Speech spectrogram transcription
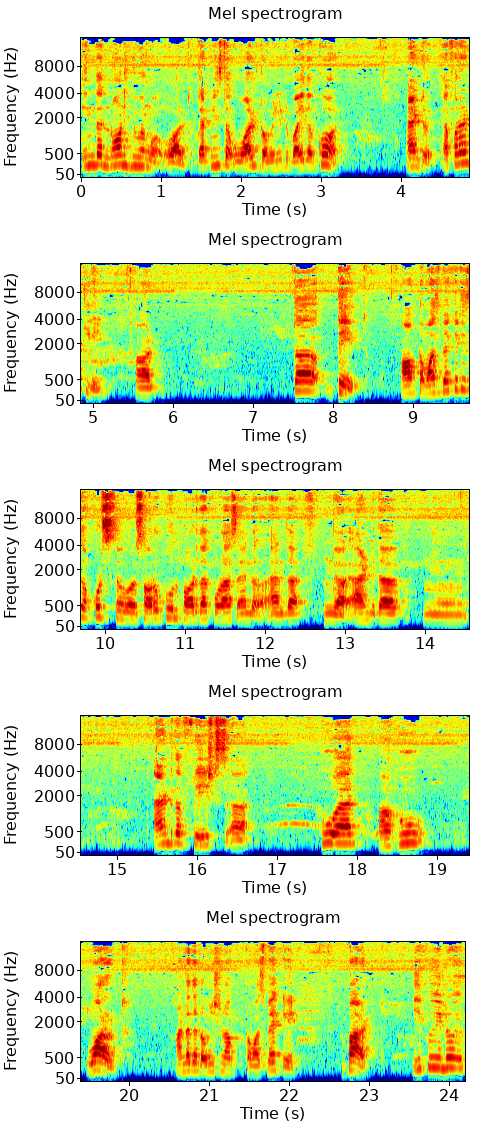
in the non-human world that means the world dominated by the god and apparently uh, the death of Thomas Becket is of course sorrowful for the chorus and and the and the um, and the priests uh, who uh, who worked under the domination of Thomas Becket. But if we look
